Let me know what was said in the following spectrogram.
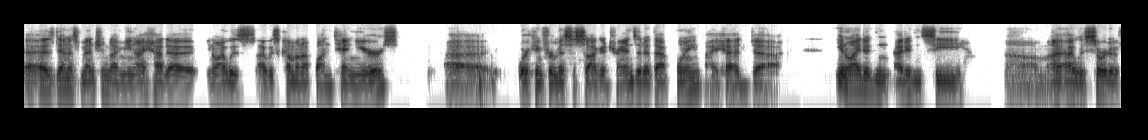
as Dennis mentioned, I mean, I had a you know, I was I was coming up on ten years uh, working for Mississauga Transit at that point. I had, uh, you know, I didn't I didn't see. Um, I, I was sort of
